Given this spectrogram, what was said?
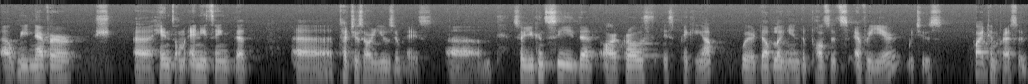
uh, we never sh- uh, hint on anything that uh, touches our user base. Um, so you can see that our growth is picking up. We're doubling in deposits every year, which is quite impressive.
